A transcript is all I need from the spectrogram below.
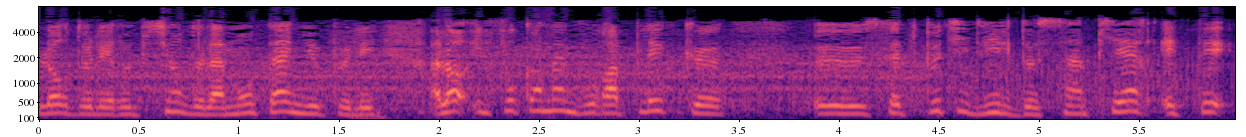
lors de l'éruption de la montagne Pelée. Alors il faut quand même vous rappeler que euh, cette petite ville de Saint-Pierre était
